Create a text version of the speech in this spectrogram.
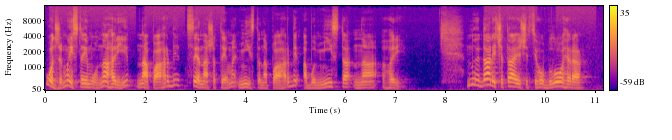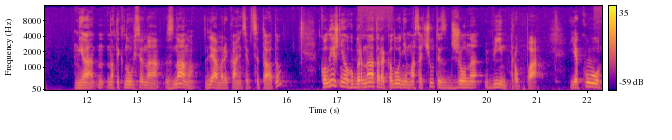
Отже, ми стоїмо на горі, на пагорбі. Це наша тема місто на пагорбі або місто на горі. Ну і далі, читаючи цього блогера, я натикнувся на знану для американців цитату колишнього губернатора колонії Масачусетс Джона Вінтропа, яку,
